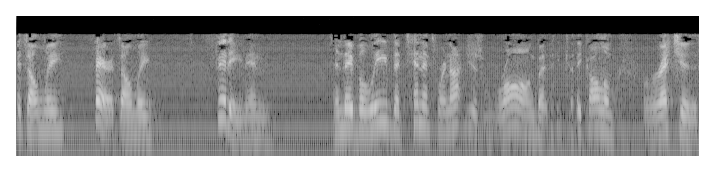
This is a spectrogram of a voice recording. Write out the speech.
It's only fair. It's only fitting. And and they believe the tenants were not just wrong, but they call them wretches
